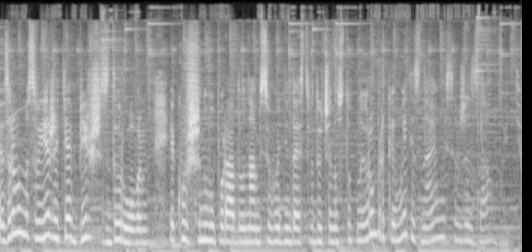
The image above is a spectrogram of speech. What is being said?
зробимо своє життя більш здоровим. Яку ж нову пораду нам сьогодні дасть ведуча наступної рубрики, ми дізнаємося вже за мить.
